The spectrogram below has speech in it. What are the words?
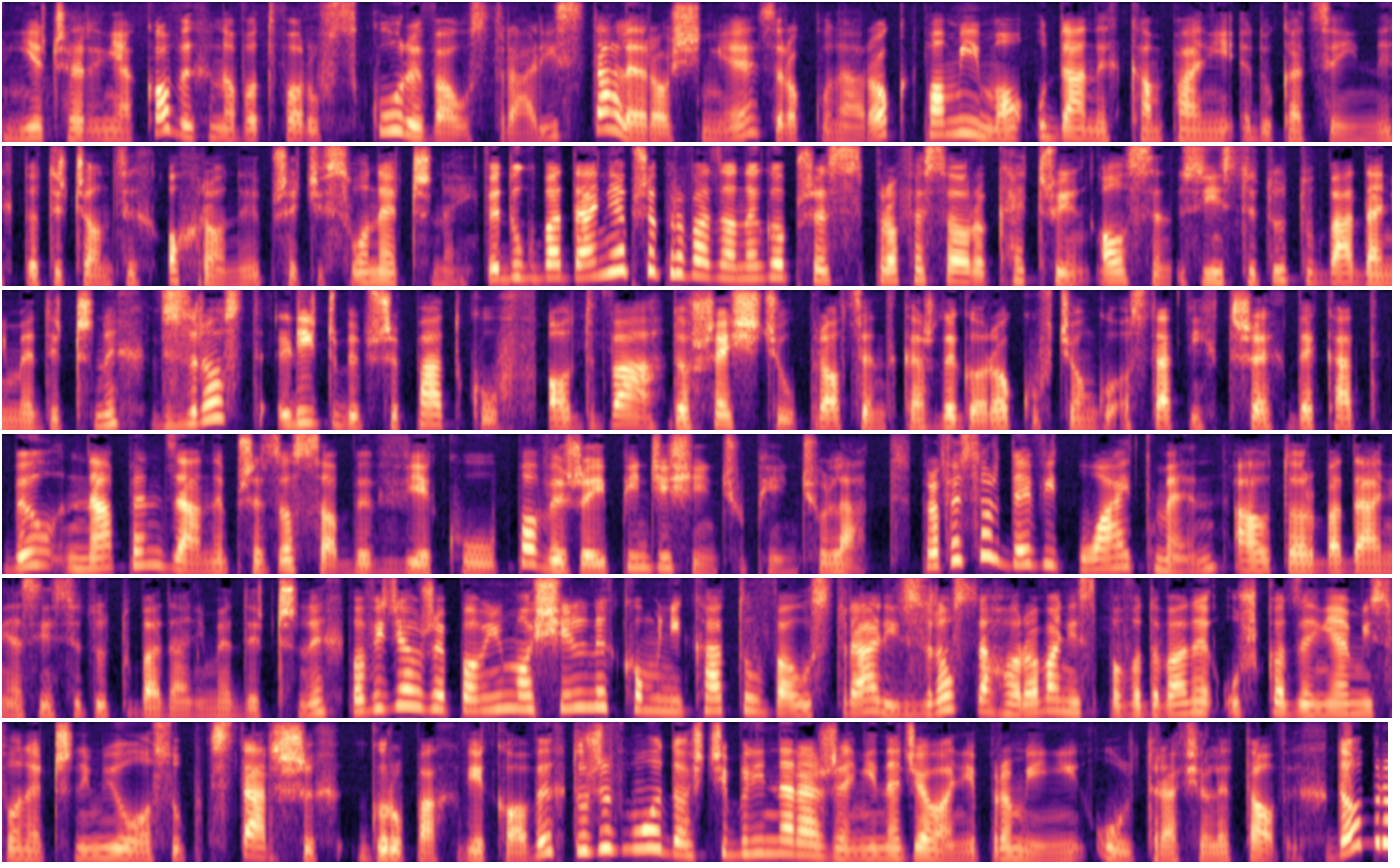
nieczerniakowych nowotworów skóry w Australii stale rośnie z roku na rok, pomimo udanych kampanii edukacyjnych dotyczących ochrony przeciwsłonecznej. Według badania przeprowadzonego przez profesor Catherine Olsen z Instytutu Badań Medycznych, wzrost liczby przypadków o 2 do 6% każdego roku w ciągu ostatnich trzech dekad był napędzany przez osoby w wieku powyżej 55 lat. Profesor David Whiteman, autor badania z Instytutu Badań Medycznych, powiedział, że pomimo silnych komunikatów w Australii wzrost zachorowań jest spowodowany uszkodzeniami słonecznymi u osób w starszych grupach wiekowych, którzy w młodości byli narażeni na działanie promieni ultrafioletowych. Dobrą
